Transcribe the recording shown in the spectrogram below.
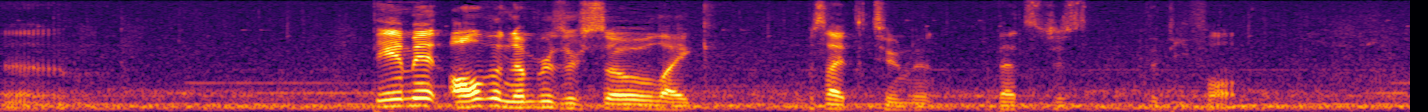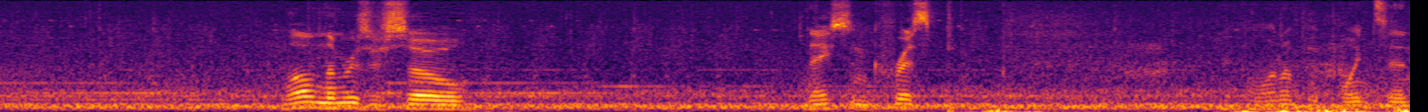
Um, damn it, all the numbers are so, like, besides attunement, that's just the default. All the numbers are so nice and crisp. I want to put points in.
